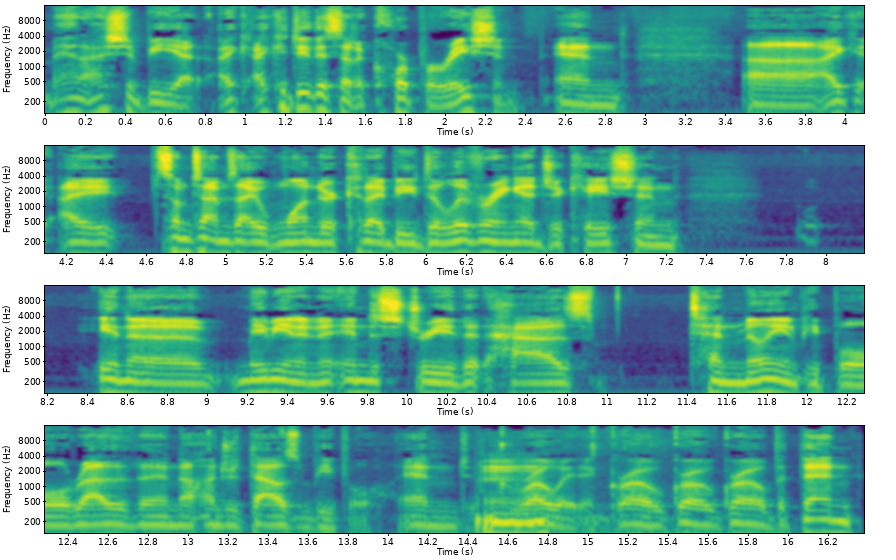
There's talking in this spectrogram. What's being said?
man, I should be at. I, I could do this at a corporation, and uh, I, I sometimes I wonder, could I be delivering education in a maybe in an industry that has 10 million people rather than 100,000 people and grow it and grow, grow, grow. But then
